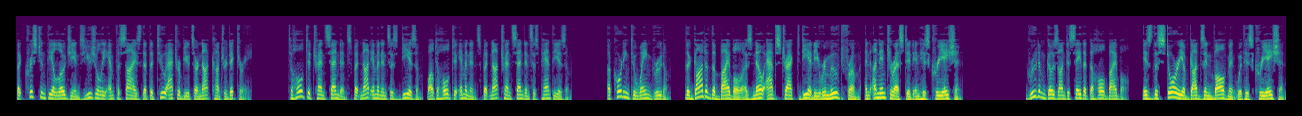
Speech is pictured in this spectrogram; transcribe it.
but Christian theologians usually emphasize that the two attributes are not contradictory. To hold to transcendence but not immanence is deism, while to hold to immanence but not transcendence is pantheism. According to Wayne Grudem, the God of the Bible is no abstract deity removed from, and uninterested in his creation. Grudem goes on to say that the whole Bible is the story of God's involvement with his creation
